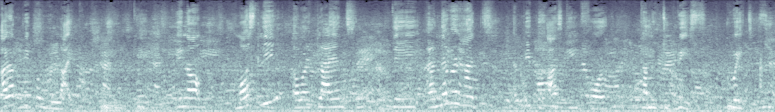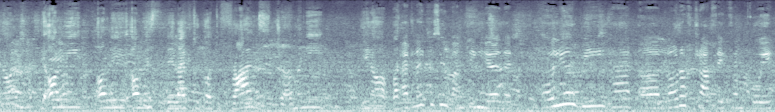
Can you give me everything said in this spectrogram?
Arab people will like. You know, mostly our clients, they I never had uh, people asking for coming to Greece, Kuwaitis. You know, they only, only, always they like to go to France, Germany. You know, but I'd like to say one thing here that earlier we had a lot of traffic from Kuwait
